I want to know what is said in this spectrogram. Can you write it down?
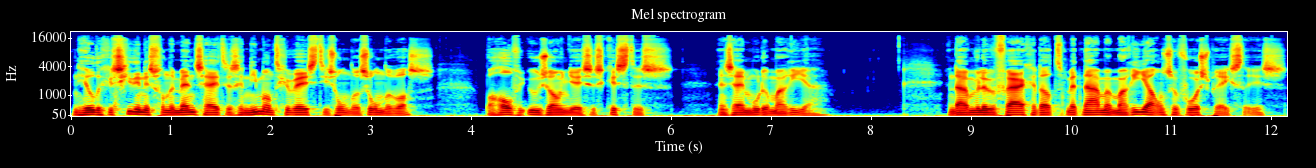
In heel de geschiedenis van de mensheid is er niemand geweest die zonder zonde was, behalve uw zoon Jezus Christus en zijn moeder Maria. En daarom willen we vragen dat met name Maria onze voorspreekster is.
